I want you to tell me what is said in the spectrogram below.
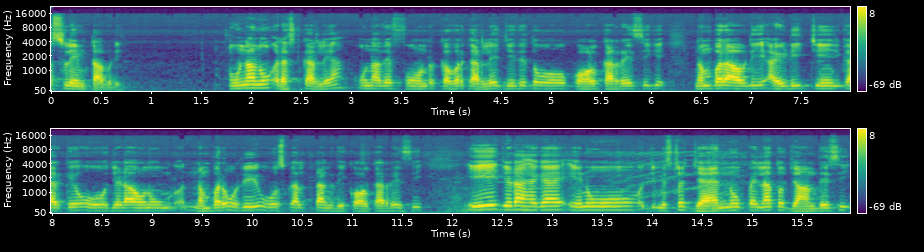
ਸਲੀਮ ਸਲੇਮ ਉਹਨਾਂ ਨੂੰ ਅਰੈਸਟ ਕਰ ਲਿਆ ਉਹਨਾਂ ਦੇ ਫੋਨ ਰਿਕਵਰ ਕਰ ਲਏ ਜਿਹਦੇ ਤੋਂ ਉਹ ਕਾਲ ਕਰ ਰਹੇ ਸੀਗੇ। ਨੰਬਰ ਆਪਦੀ ਆਈਡੀ ਚੇਂਜ ਕਰਕੇ ਉਹ ਜਿਹੜਾ ਉਹਨੂੰ ਨੰਬਰ ਉਹਦੀ ਉਸ ਗੱਲ ਢੰਗ ਦੀ ਕਾਲ ਕਰ ਰਹੇ ਸੀ। ਇਹ ਜਿਹੜਾ ਹੈਗਾ ਇਹਨੂੰ ਮਿਸਟਰ ਜੈਨ ਨੂੰ ਪਹਿਲਾਂ ਤੋਂ ਜਾਣਦੇ ਸੀ।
